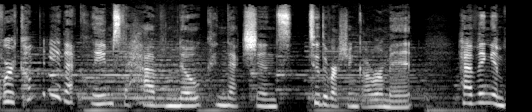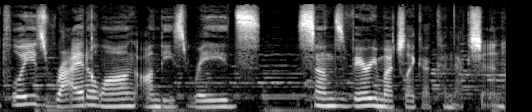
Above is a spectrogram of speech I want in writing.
For a company that claims to have no connections to the Russian government, having employees ride along on these raids sounds very much like a connection.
